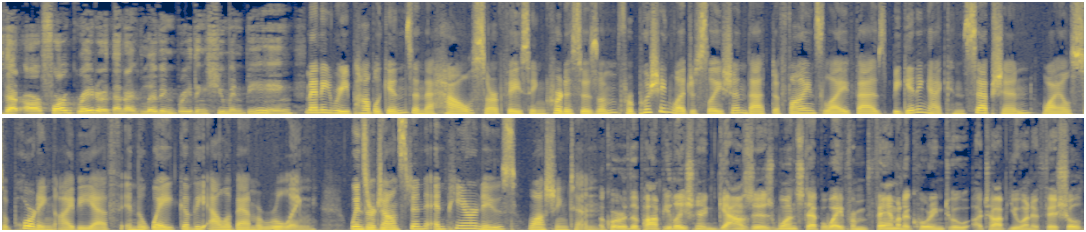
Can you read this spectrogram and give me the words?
that are far greater than a living, breathing human being. Many Republicans in the House are facing criticism for pushing legislation that defines life as beginning at conception while supporting IVF in the wake of the Alabama ruling. Windsor Johnston, NPR News, Washington. A quarter of the population in Gaza is one step away from famine, according to a top UN official.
